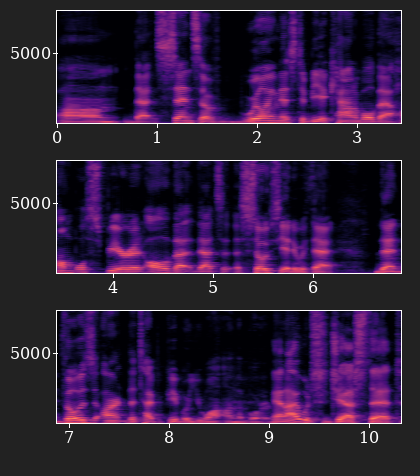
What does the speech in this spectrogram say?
um, that sense of willingness to be accountable, that humble spirit, all of that that's associated with that, then those aren't the type of people you want on the board. And I would suggest that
